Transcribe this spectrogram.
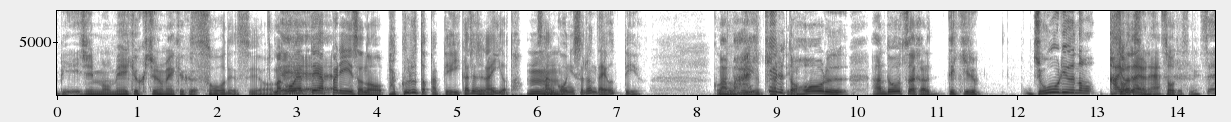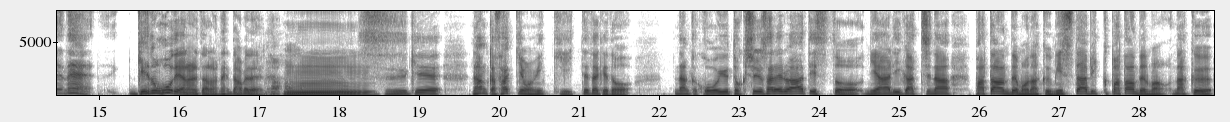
ビージンも名曲中の名曲。そうですよ。まあこうやってやっぱりそのパクるとかっていう言い方じゃないよと、うん、参考にするんだよっていう。まあマイケルとホールオーツだからできる上流の会話だよね。そうですね。それね。下の方でやられたらねダメだよね。うん。すげえ。なんかさっきもミッキー言ってたけどなんかこういう特集されるアーティストにありがちなパターンでもなくミスタービッグパターンでもなく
